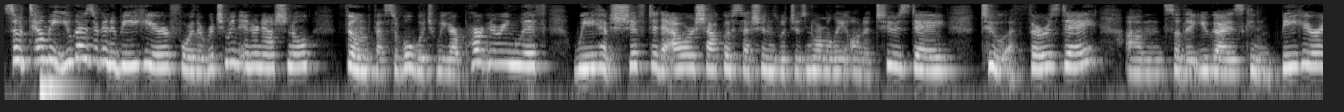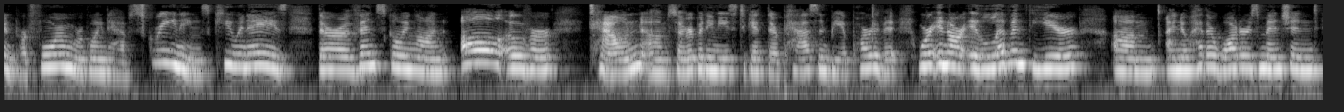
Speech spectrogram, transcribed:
So tell me, you guys are going to be here for the Richmond International Film Festival, which we are partnering with. We have shifted our Shockoe sessions, which is normally on a Tuesday, to a Thursday, um, so that you guys can be here and perform. We're going to have screenings, Q and A's. There are events going on all over town, um, so everybody needs to get their pass and be a part of it. We're in our 11th year. Um, I know Heather Waters mentioned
